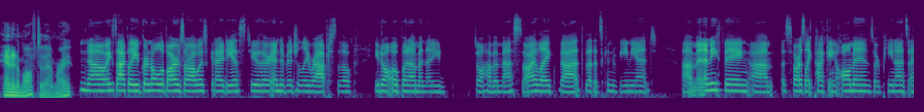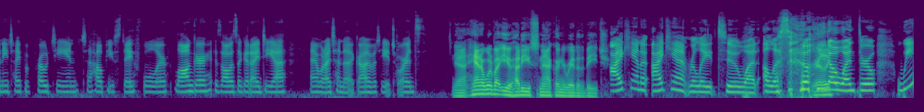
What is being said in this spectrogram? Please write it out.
handing them off to them, right? No, exactly. Granola bars are always good ideas too. They're individually wrapped, so you don't open them and then you don't have a mess. So I like that that it's convenient. Um, and anything um, as far as like packing almonds or peanuts, any type of protein to help you stay fuller longer is always a good idea and what I tend to gravitate towards. Yeah, Hannah, what about you? How do you snack on your way to the beach? I can't I can't relate to what Alyssa Really? you know went through. We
